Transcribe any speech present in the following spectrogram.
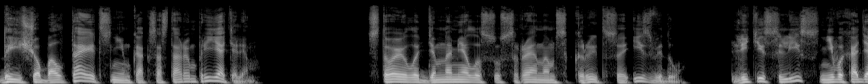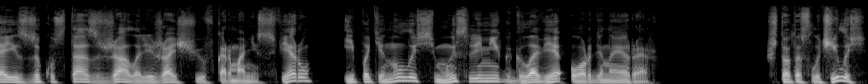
да еще болтает с ним, как со старым приятелем. Стоило Демномелосу с Реном скрыться из виду, Летис Лис, не выходя из-за куста, сжала лежащую в кармане сферу и потянулась мыслями к главе Ордена РР. «Что-то случилось?»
